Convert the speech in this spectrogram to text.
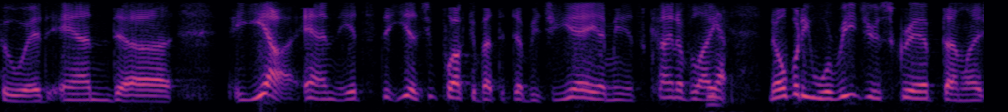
to it and uh yeah and it's the yes you talked about the WGA I mean it's kind of like Yep. nobody will read your script unless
